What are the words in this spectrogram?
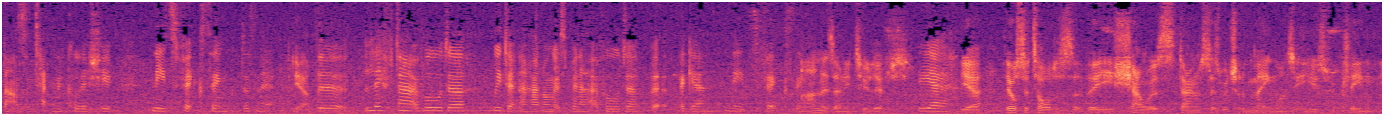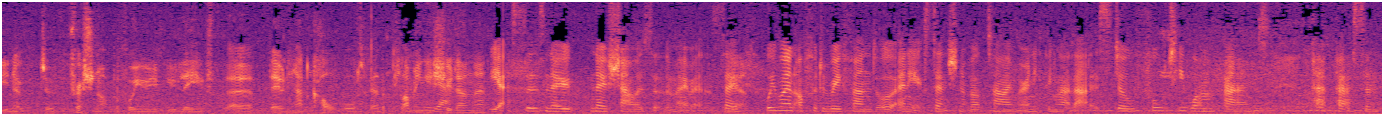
that's a technical issue. Needs fixing, doesn't it? Yeah. The lift out of order, we don't know how long it's been out of order, but again, needs fixing. And there's only two lifts. yeah. Yeah, they also told us that the showers downstairs, which are the main ones that you use for clean, you know, to freshen up before you, you leave, uh, they only had cold water. They had a plumbing issue Yeah. down there. Yes, there's no no showers at the moment, so Yeah. we weren't offered a refund or any extension of our time or anything like that. It's still forty-one pounds per person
